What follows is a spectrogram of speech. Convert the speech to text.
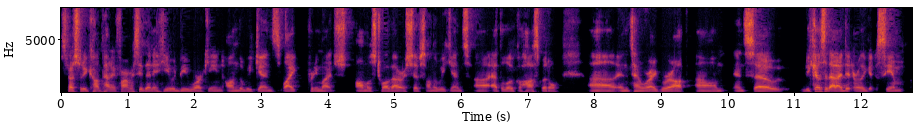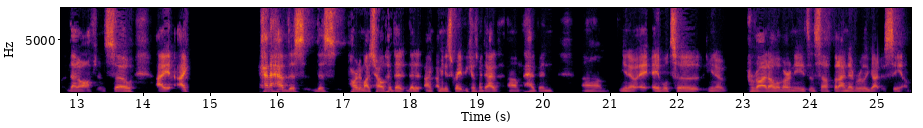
specialty compounding pharmacy, then he would be working on the weekends, like pretty much almost 12 hour shifts on the weekends uh, at the local hospital uh, in the town where I grew up. Um, and so because of that, I didn't really get to see him that often. So I, I kind of have this, this part of my childhood that, that I, mean, it's great because my dad um, had been, um, you know, able to, you know, provide all of our needs and stuff, but I never really got to see him.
